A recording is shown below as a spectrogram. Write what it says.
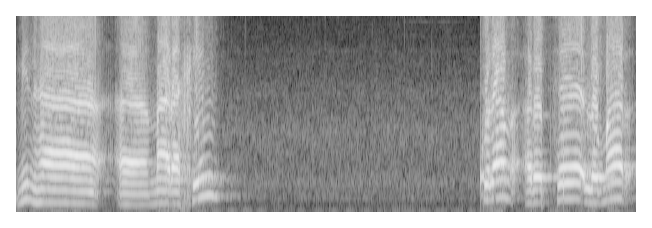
минга э, марахим Кулам роце ломар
